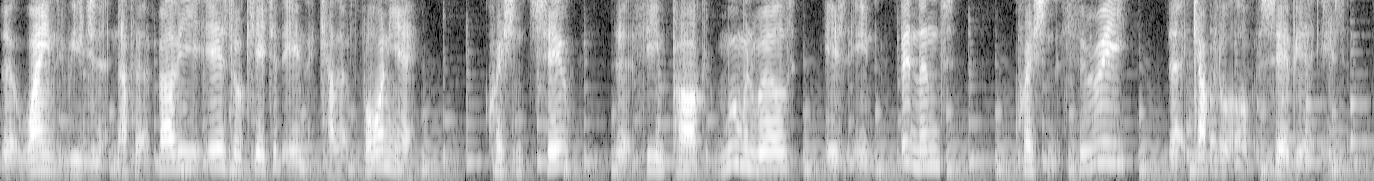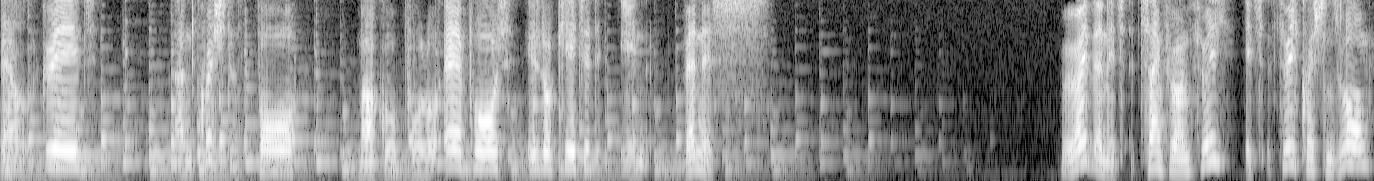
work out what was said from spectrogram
The wine region Napa Valley is located in California. Question 2. The theme park Moomin World is in Finland. Question 3. The capital of Serbia is Belgrade. And question 4. Marco Polo Airport is located in Venice. Right then, it's time for round three. It's three questions long.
